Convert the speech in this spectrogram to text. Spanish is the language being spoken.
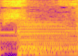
Emotions.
